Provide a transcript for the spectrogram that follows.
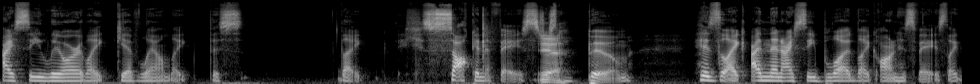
I see Leor like give Leon like this, like sock in the face. Just Yeah. boom. His like, and then I see blood like on his face, like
